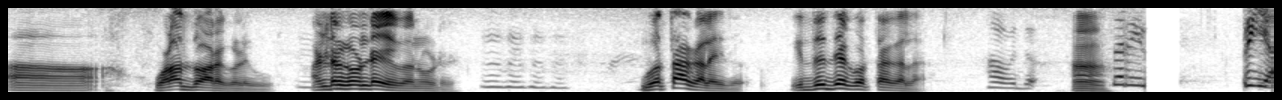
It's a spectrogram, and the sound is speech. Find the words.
ಆ, ಒಳ ದ್ವಾರಗಳಿವು ಅಂಡರ್ಗ್ರೌಂಡೇ ಇವೆ ನೋಡ್ರಿ. ಗೊತ್ತಾಗಲ್ಲ ಇದು. ಇದ್ದದ್ದೇ ಗೊತ್ತಾಗಲ್ಲ. ಹೌದು. ಹಾಂ. ಸರಿ. ಪ್ರಿಯ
